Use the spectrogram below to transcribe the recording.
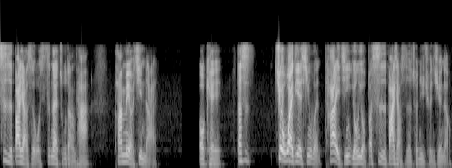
四十八小时，我正在阻挡他，他没有进来，OK。但是就外地的新闻，他已经拥有八四十八小时的存取权限了，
